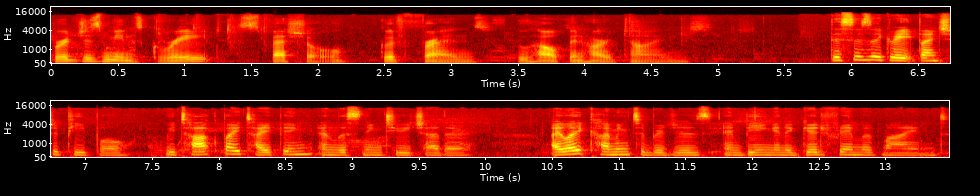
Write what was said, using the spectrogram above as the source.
Bridges means great, special, good friends who help in hard times. This is a great bunch of people. We talk by typing and listening to each other. I like coming to Bridges and being in a good frame of mind.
